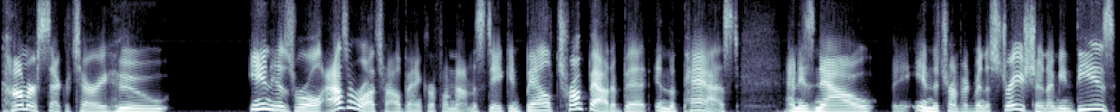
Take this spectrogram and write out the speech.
Commerce Secretary, who, in his role as a Rothschild banker, if I'm not mistaken, bailed Trump out a bit in the past and is now in the Trump administration. I mean, these,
